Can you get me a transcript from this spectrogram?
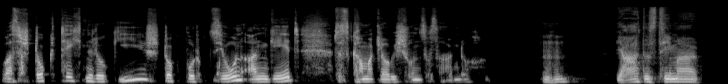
was Stocktechnologie, Stockproduktion angeht. Das kann man, glaube ich, schon so sagen doch. Mhm. Ja, das Thema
